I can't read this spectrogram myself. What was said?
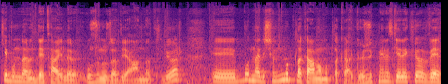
ki bunların detayları uzun uzadıya anlatılıyor. e, Bunlar için mutlaka ama mutlaka gözükmeniz gerekiyor ve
